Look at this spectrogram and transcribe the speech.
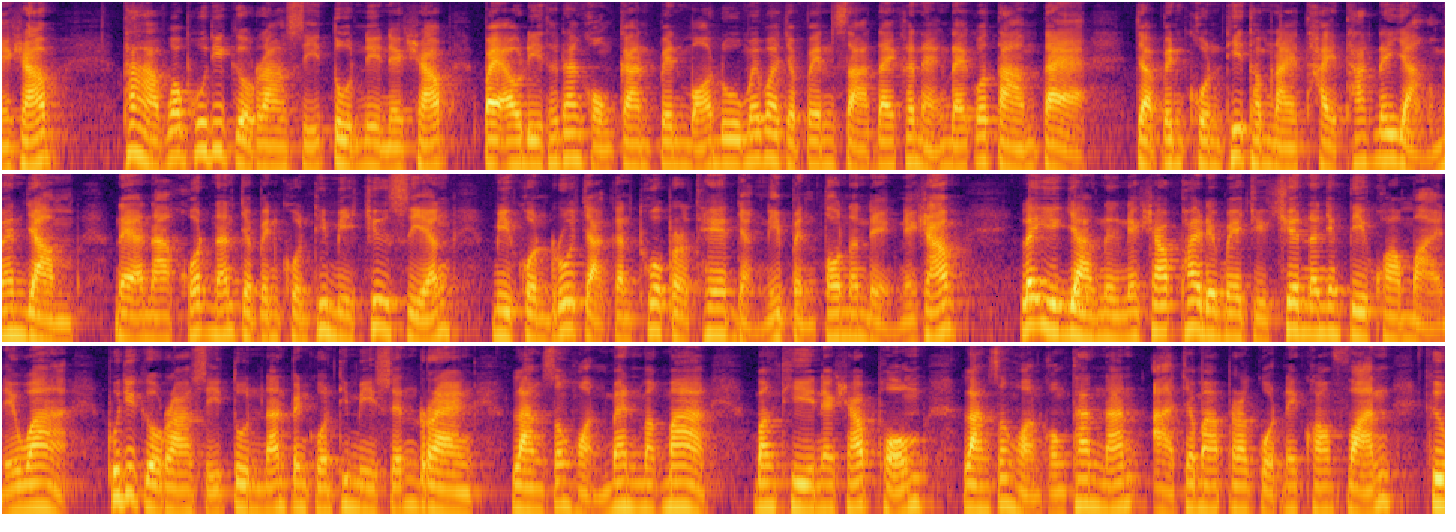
นะครับ ถ้าหากว่าผู้ที่เกิดราศีตุลนี่นะครับ ไปเอาดีทางด้านของการเป็นหมอดูไม่ว่าจะเป็นศาสตร์ใดแขนงใดก็ตามแต่จะเป็นคนที่ทำนายไทยทักได้อย่างแม่นยำ ในอนาคตนั้นจะเป็นคนที่มีชื่อเสียง มีคนรู้จักกันทั่วประเทศอย่างนี้เป็นต้นนั่นเองนะครับ และอีกอย่างหนึ่งนะครับไพ่เดเมจิเชียนนั้นยังตีความหมายได้ว่า ผู้ที่เกิดราศีตุลนนั้นเป็นคนที่มีเซนส์แรงลางสังหรณ์แม่นมากๆ บางทีนะครับ ผมลางสังหรณ์ของท่านนั้นอาจจะมาปรากฏในความฝัน คือ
